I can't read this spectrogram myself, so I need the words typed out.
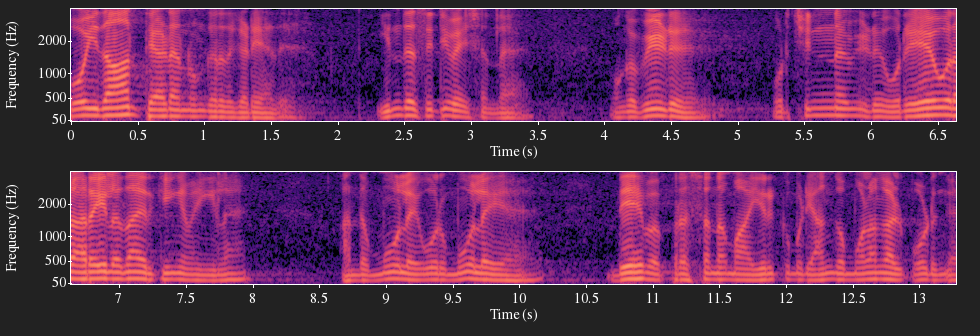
போய் தான் தேடணுங்கிறது கிடையாது. இந்த சுச்சுவேஷனில் உங்கள் வீடு ஒரு சின்ன வீடு ஒரே ஒரு அறையில் தான் இருக்கீங்க வைங்களேன். அந்த மூளை ஒரு மூளையை தேவ பிரசன்னமாக இருக்கும்படி அங்கே முழங்கால் போடுங்க.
